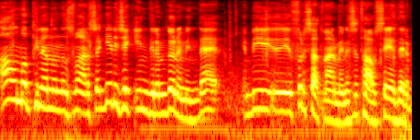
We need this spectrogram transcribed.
Alma planınız varsa gelecek indirim döneminde bir e, fırsat vermenizi tavsiye ederim.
